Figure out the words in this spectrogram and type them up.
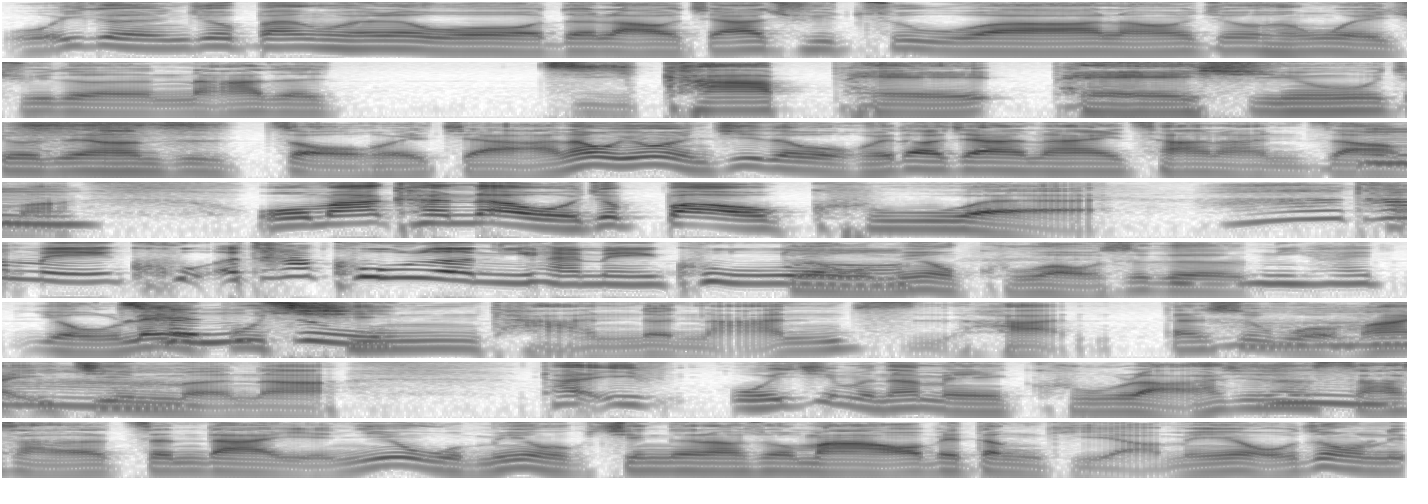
我一个人就搬回了我的老家去住啊，然后就很委屈的拿着几卡陪陪修，就这样子走回家。那我永远记得我回到家的那一刹那，你知道吗？我妈看到我就爆哭，哎啊，她没哭，呃，她哭了，你还没哭对哦？我没有哭啊，我是个你还有泪不轻弹的男子汉。但是我妈一进门啊，她一我一进门他没哭啦，他就像嗯傻傻的睁大眼，因为我没有先跟他说妈我要被瞪起啊，没有，我这种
